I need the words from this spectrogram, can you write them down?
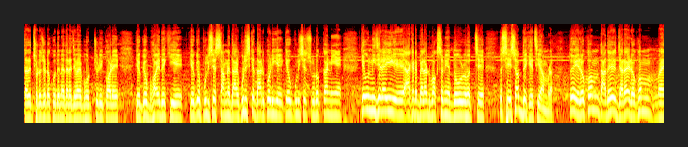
তাদের ছোট ছোট খুদে নেতারা যেভাবে ভোট চুরি করে, কেউ কেউ ভয় দেখিয়ে, কেউ কেউ পুলিশের সামনে দাঁড়, পুলিশকে দাঁড় করিয়ে, কেউ পুলিশের সুরক্ষা নিয়ে, কেউ নিজেরাই একটা ব্যালট বক্স নিয়ে দৌড় হচ্ছে। তো সেসব দেখেছি আমরা। তো এরকম তাদের যারা এরকম মানে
